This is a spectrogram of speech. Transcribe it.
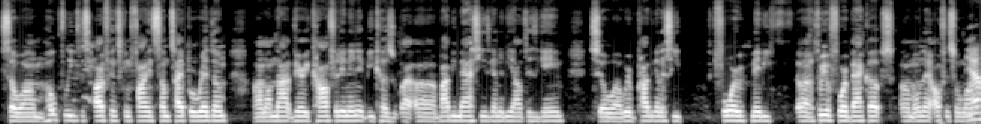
So um, hopefully this offense can find some type of rhythm. Um, I'm not very confident in it because uh, Bobby Massie is going to be out this game, so uh, we're probably going to see four, maybe uh, three or four backups um, on that offensive line. Yeah.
